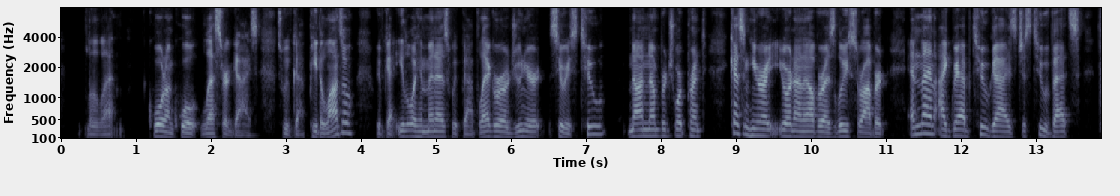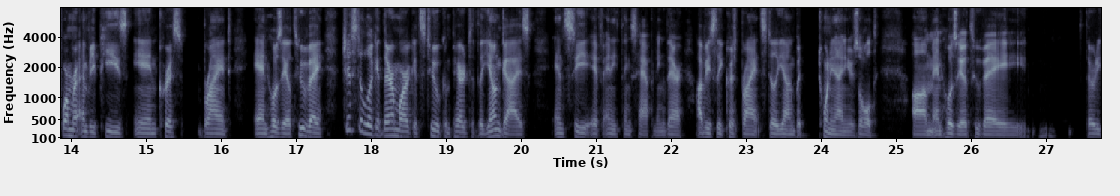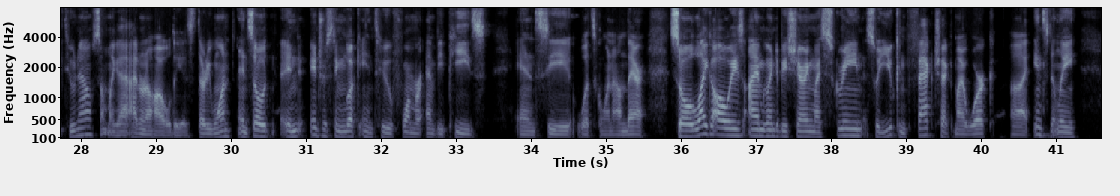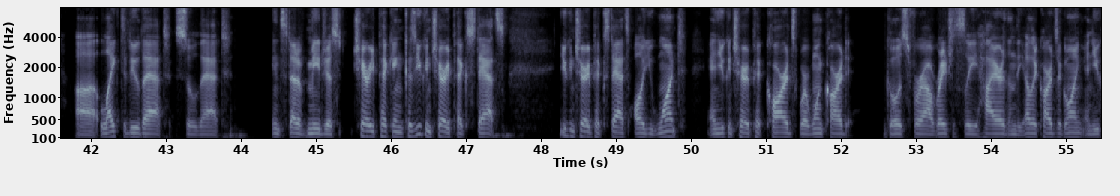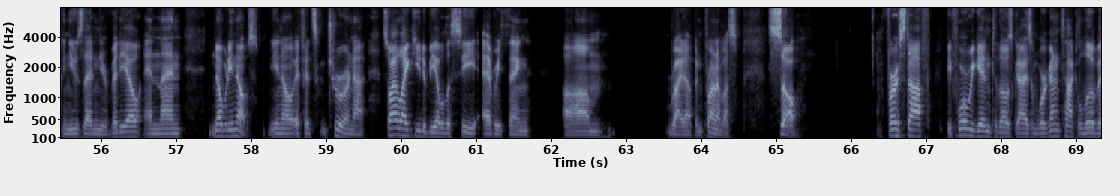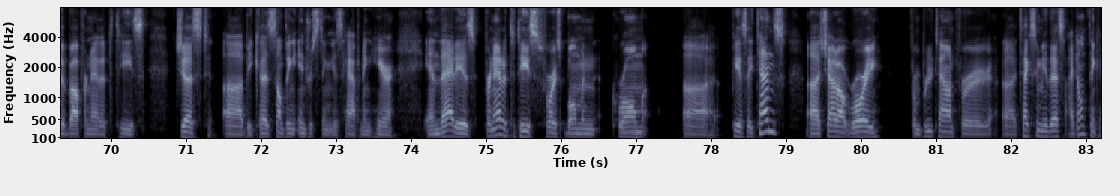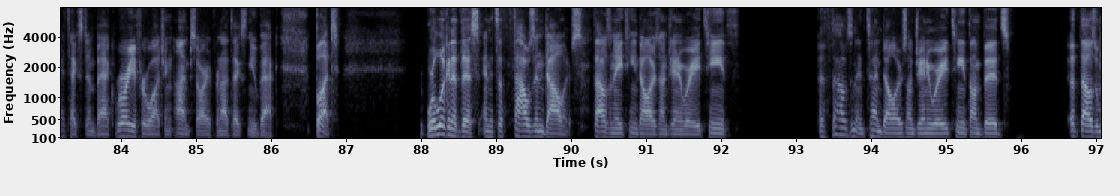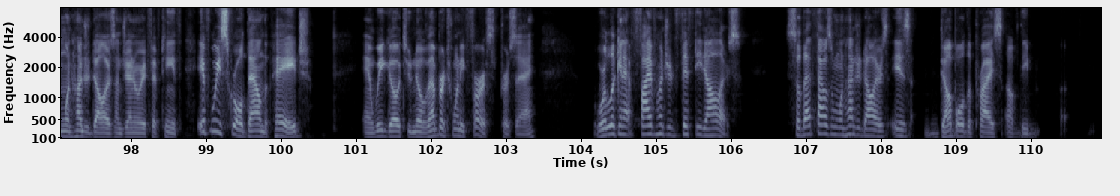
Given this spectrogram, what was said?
quote unquote, lesser guys. So we've got Pete Alonso, we've got Eloy Jimenez, we've got Vlad Guerrero Jr. Series 2 non-numbered short print, Keston Hiura, Yordan Alvarez, Luis Robert, and then I grabbed two guys, just two vets former MVPs in Kris Bryant and Jose Altuve, just to look at their markets too, compared to the young guys, and see if anything's happening there. Obviously, Kris Bryant still young, but 29 years old, um, and Jose Altuve. 32 now, something like that. I don't know how old he is, 31. And so, an interesting look into former MVPs and see what's going on there. So, like always, I am going to be sharing my screen so you can fact check my work uh, instantly uh, like to do that so that instead of me just cherry picking, because you can cherry pick stats, you can cherry pick stats all you want, and you can cherry pick cards where one card goes for outrageously higher than the other cards are going, and you can use that in your video, and then nobody knows, you know, if it's true or not. So I like you to be able to see everything um, right up in front of us. So first off, before we get into those guys, we're going to talk a little bit about Fernando Tatis just uh, because something interesting is happening here. And that is Fernando Tatis first Bowman Chrome uh, PSA 10s. Uh, shout out Rory from Brewtown for uh, texting me this. I don't think I texted him back. Rory, if you're watching, I'm sorry for not texting you back. But we're looking at this and it's a $1,000, $1,018 on January 18th, $1,010 on January 18th on bids $1,100 on January 15th. If we scroll down the page and we go to November 21st, per se, we're looking at $550. So that $1,100 is double the price of the uh,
